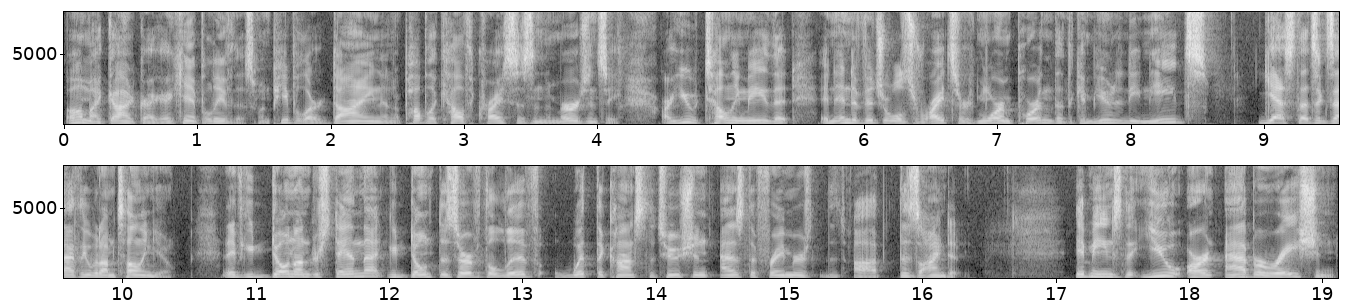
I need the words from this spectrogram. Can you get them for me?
"Oh my god, Greg, I can't believe this. When people are dying in a public health crisis and emergency, are you telling me that an individual's rights are more important than the community needs?" Yes, that's exactly what I'm telling you. And if you don't understand that, you don't deserve to live with the Constitution as the framers uh, designed it. It means that you are an aberration.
